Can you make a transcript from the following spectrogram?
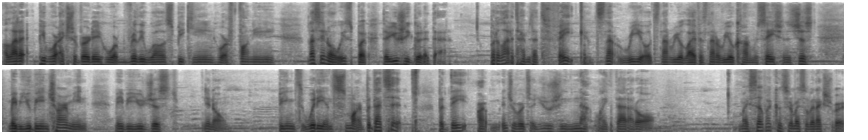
A lot of people who are extroverted, who are really well at speaking, who are funny. I'm not saying always, but they're usually good at that. But a lot of times that's fake. It's not real. It's not real life. It's not a real conversation. It's just maybe you being charming. Maybe you just, you know, being witty and smart. But that's it. But they are introverts are usually not like that at all. Myself, I consider myself an extrovert.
